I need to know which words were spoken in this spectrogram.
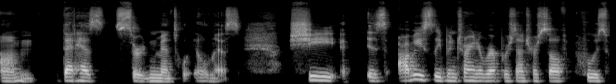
um, that has certain mental illness. She is obviously been trying to represent herself who's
